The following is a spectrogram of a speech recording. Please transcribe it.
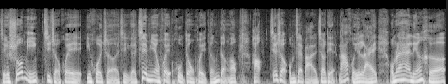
这个说明记者会，亦或者这个见面会、互动会等等哦。好，接着我们再把焦点拉回来，我们来看联合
